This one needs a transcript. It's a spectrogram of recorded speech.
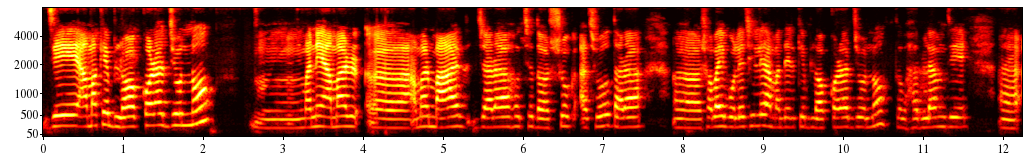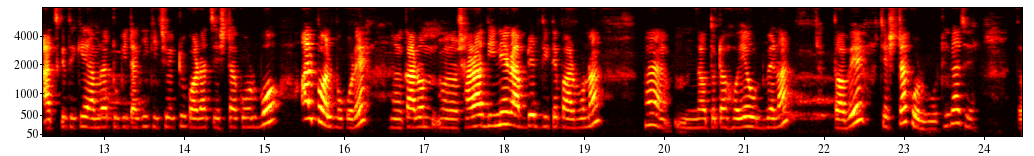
যে আমাকে ব্লগ করার জন্য মানে আমার আমার মার যারা হচ্ছে দর্শক আছো তারা সবাই বলেছিলে আমাদেরকে ব্লগ করার জন্য। তো ভাবলাম যে আজকে থেকে আমরা টুকিটাকি কিছু একটু করার চেষ্টা করব অল্প অল্প করে। কারণ আহ, সারা দিনের আপডেট দিতে পারব না। হ্যাঁ অতটা হয়ে উঠবে না। তবে চেষ্টা করব ঠিক আছে? তো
